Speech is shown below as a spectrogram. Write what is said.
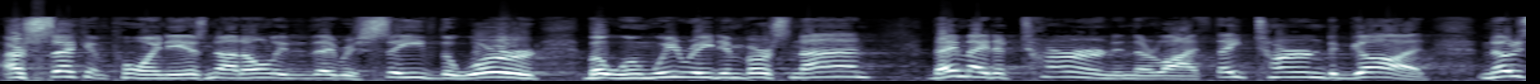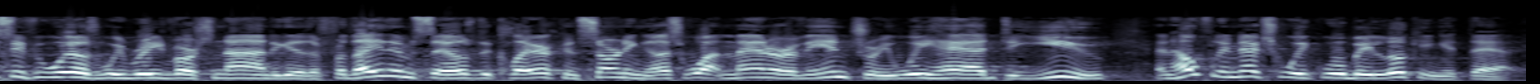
our second point is not only did they receive the word, but when we read in verse 9, they made a turn in their life. They turned to God. Notice, if you will, as we read verse 9 together. For they themselves declare concerning us what manner of entry we had to you. And hopefully next week we'll be looking at that.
